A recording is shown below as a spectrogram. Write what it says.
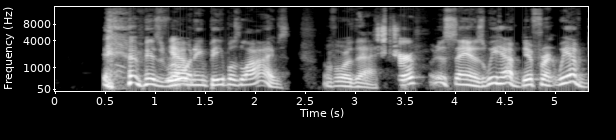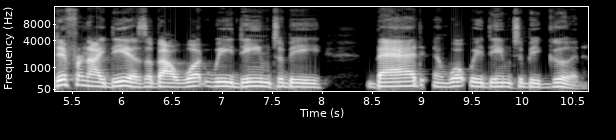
it's ruining yeah. people's lives for that. It's true. I'm just saying is we have different we have different ideas about what we deem to be bad and what we deem to be good.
